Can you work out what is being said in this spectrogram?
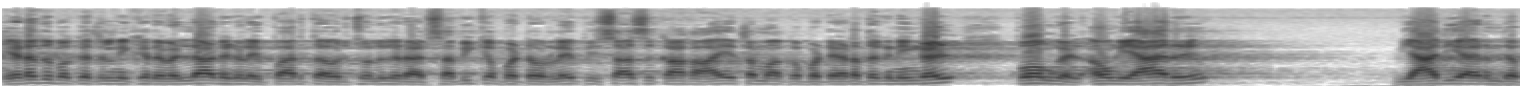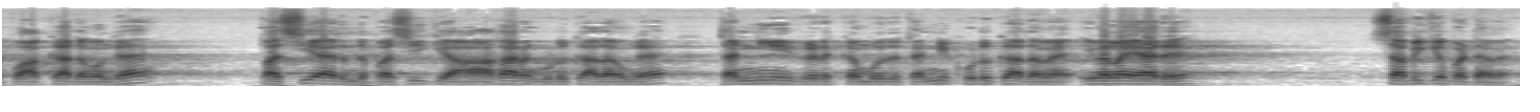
இடது பக்கத்தில் நிக்கிற வெள்ளாடுகளை பார்த்து அவர் சொல்லுகிறார் சபிக்கப்பட்டவர்களே பிசாசுக்காக ஆயத்தமாக்கப்பட்ட இடத்துக்கு நீங்கள் போங்கள் அவங்க யாரு வியாதியா இருந்த பார்க்காதவங்க பசியா இருந்து பசிக்கு ஆகாரம் கொடுக்காதவங்க தண்ணி கிடக்கும்போது தண்ணி கொடுக்காதவன் இவெல்லாம் யாரு சபிக்கப்பட்டவன்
